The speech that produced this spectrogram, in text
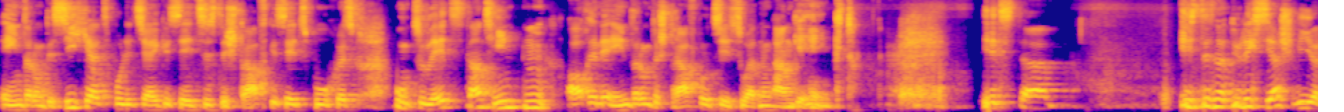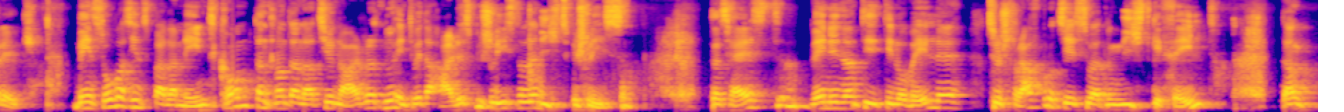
Änderung des Sicherheitspolizeigesetzes, des Strafgesetzbuches und zuletzt ganz hinten auch eine Änderung der Strafprozessordnung angehängt. Jetzt äh, ist es natürlich sehr schwierig. Wenn sowas ins Parlament kommt, dann kann der Nationalrat nur entweder alles beschließen oder nichts beschließen. Das heißt, wenn Ihnen die, die Novelle zur Strafprozessordnung nicht gefällt, dann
